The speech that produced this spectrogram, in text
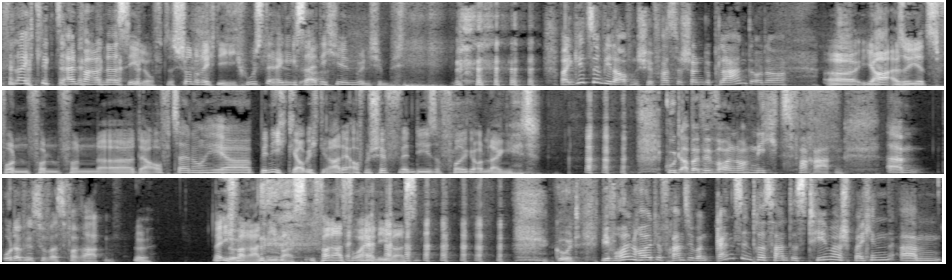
vielleicht liegt es einfach an der Seeluft. Das ist schon richtig. Ich huste eigentlich, ja. seit ich hier in München bin. Wann geht's denn wieder auf ein Schiff? Hast du schon geplant oder? Äh, ja, also jetzt von von von äh, der Aufzeichnung her bin ich, glaube ich, gerade auf dem Schiff, wenn diese Folge online geht. Gut, aber wir wollen noch nichts verraten. Ähm, oder willst du was verraten? Nö. Ne, ich verrate nie was. Ich verrate vorher nie was. Gut. Wir wollen heute, Franz, über ein ganz interessantes Thema sprechen, ähm,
